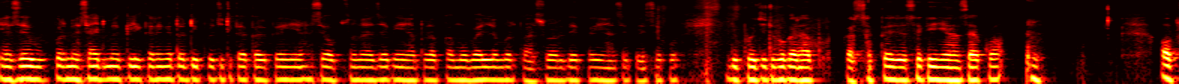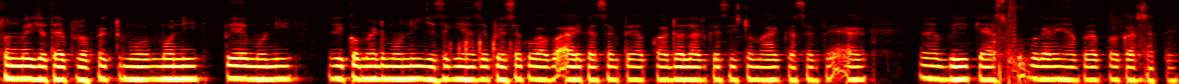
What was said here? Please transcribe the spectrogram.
यहाँ से ऊपर में साइड में क्लिक करेंगे तो डिपॉजिट का करके यहाँ से ऑप्शन आ जाएगा। यहाँ पर आपका मोबाइल नंबर पासवर्ड देकर यहाँ से पैसे को डिपॉजिट वगैरह आप कर सकते हैं। जैसे कि यहाँ से आपको ऑप्शन मिल जाता है। Perfect money pay money recommend money जैसे कि यहाँ से पैसे को आप ऐड कर सकते हैं। आपका डॉलर के सिस्टम ऐड कर सकते हैं। ऐड भी कैश वगैरह यहाँ पर आप कर सकते हैं।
